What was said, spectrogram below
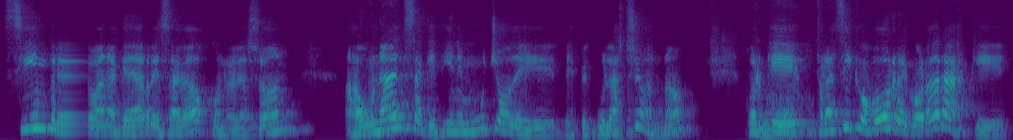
siempre van a quedar rezagados con relación a un alza que tiene mucho de, especulación, ¿no? Porque, Francisco, vos recordarás que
